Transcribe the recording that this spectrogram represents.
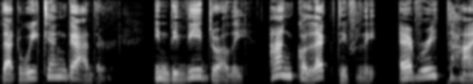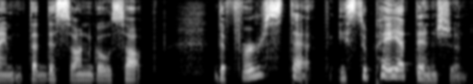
that we can gather individually and collectively every time that the sun goes up. The first step is to pay attention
